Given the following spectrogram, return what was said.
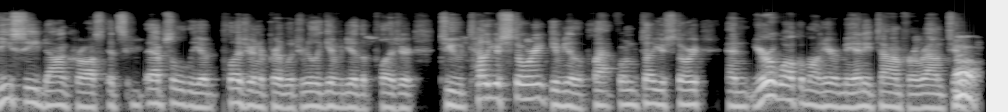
DC Don Cross, it's absolutely a pleasure and a privilege, really giving you the pleasure to tell your story, giving you the platform to tell your story, and you're welcome on here with me anytime for around two oh,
